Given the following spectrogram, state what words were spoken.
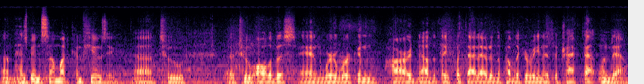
um, has been somewhat confusing uh, to, uh, to all of us, and we're working hard now that they put that out in the public arena to track that one down.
